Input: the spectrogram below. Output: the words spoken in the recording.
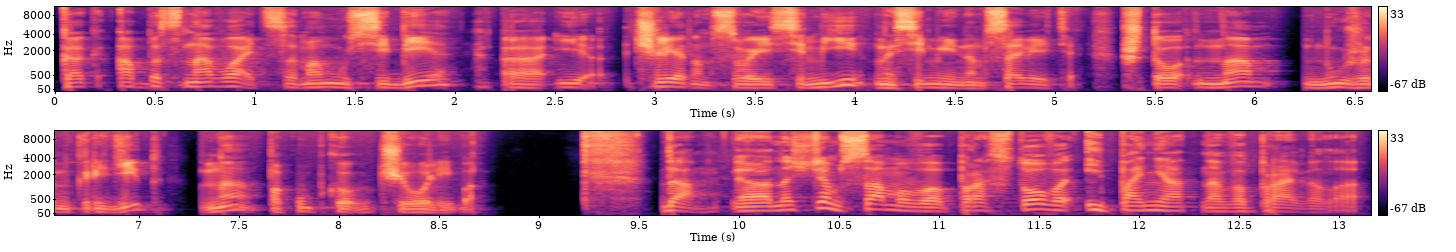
как обосновать самому себе и членам своей семьи на семейном совете, что нам нужен кредит на покупку чего-либо. Да, начнем с самого простого и понятного правила.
